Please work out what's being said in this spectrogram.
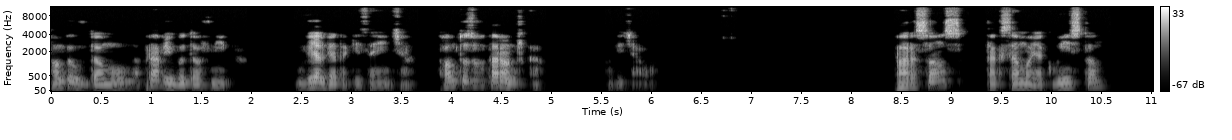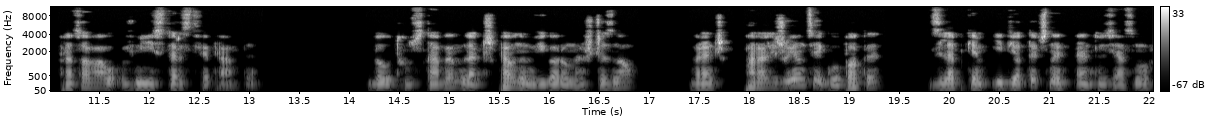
Tom był w domu, naprawiłby to w mig. Uwielbia takie zajęcia. Tom to złota rączka, powiedziała. Parsons, tak samo jak Winston, pracował w Ministerstwie Prawdy. Był tłustawym, lecz pełnym wigoru mężczyzną, wręcz paraliżującej głupoty, z lepkiem idiotycznych entuzjazmów,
